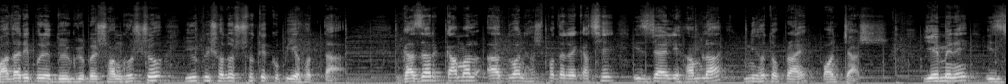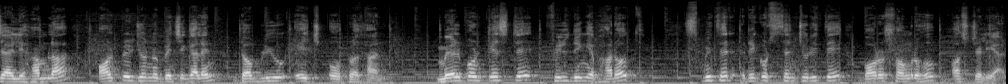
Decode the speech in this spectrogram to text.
মাদারীপুরে দুই গ্রুপের সংঘর্ষ, ইউপি সদস্যকে কুপিয়ে হত্যা। গাজার কামাল আদওয়ান হাসপাতালের কাছে ইসরায়েলি হামলা, নিহত প্রায় পঞ্চাশ। ইয়েমেনে ইসরায়েলি হামলা, অল্পের জন্য বেঁচে গেলেন ডব্লিউএইচও প্রধান। মেলবোর্ন টেস্টে ফিল্ডিংয়ে ভারত, স্মিথের রেকর্ড সেঞ্চুরিতে বড় সংগ্রহ অস্ট্রেলিয়ার।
